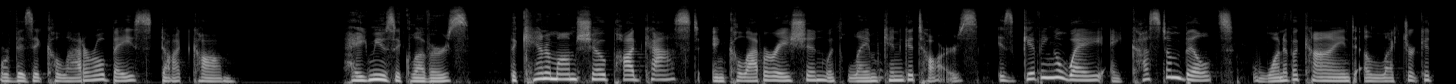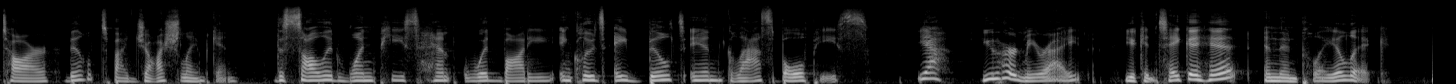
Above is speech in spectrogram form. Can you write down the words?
or visit collateralbase.com. Hey, music lovers. The Canamom Show podcast, in collaboration with Lamkin Guitars, is giving away a custom built, one of a kind electric guitar built by Josh Lamkin. The solid one piece hemp wood body includes a built in glass bowl piece. Yeah, you heard me right. You can take a hit and then play a lick.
